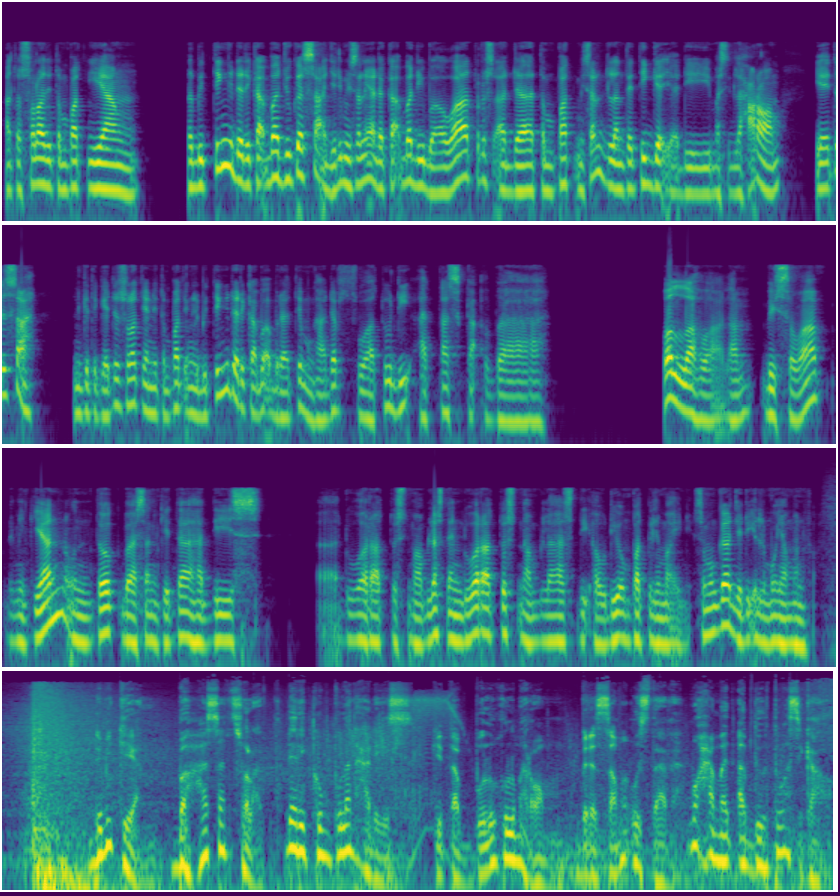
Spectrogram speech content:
atau sholat di tempat yang lebih tinggi dari Ka'bah juga sah. Jadi misalnya ada Ka'bah di bawah, terus ada tempat misalnya di lantai tiga ya di Masjidil Haram, ya itu sah. Dan ketika itu sholat yang di tempat yang lebih tinggi dari Ka'bah berarti menghadap sesuatu di atas Ka'bah. Wallahu alam bisawab. Demikian untuk bahasan kita hadis 215 eh, dan 216 di audio 45 ini. Semoga jadi ilmu yang manfaat. Demikian bahasan sholat dari kumpulan hadis Kitab Buluhul Marom bersama Ustaz Muhammad Abdul Tuasikal.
